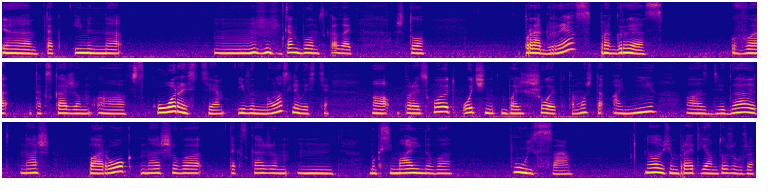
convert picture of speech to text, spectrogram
э, так именно, как бы вам сказать, что прогресс, прогресс в, так скажем, э, в скорости и выносливости – а, происходит очень большой, потому что они сдвигают наш порог нашего, так скажем, максимального пульса. Ну, в общем, про это я вам тоже уже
